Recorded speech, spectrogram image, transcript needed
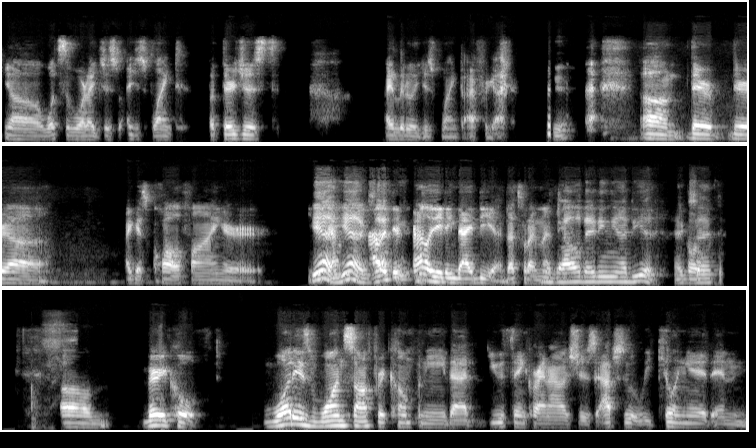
you know, what's the word? I just I just blanked. But they're just, I literally just blanked. I forgot. Yeah. um, they're they're uh, I guess qualifying or yeah, yeah, exactly. Validating the idea. That's what I meant. Validating the idea. Exactly. Um, very cool what is one software company that you think right now is just absolutely killing it and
